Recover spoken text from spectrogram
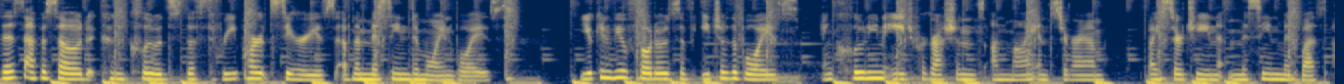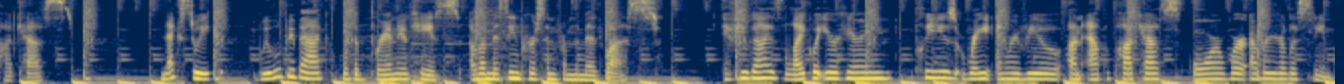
This episode concludes the three part series of the Missing Des Moines Boys. You can view photos of each of the boys, including age progressions, on my Instagram by searching Missing Midwest Podcast. Next week, we will be back with a brand new case of a missing person from the Midwest. If you guys like what you're hearing, please rate and review on Apple Podcasts or wherever you're listening.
